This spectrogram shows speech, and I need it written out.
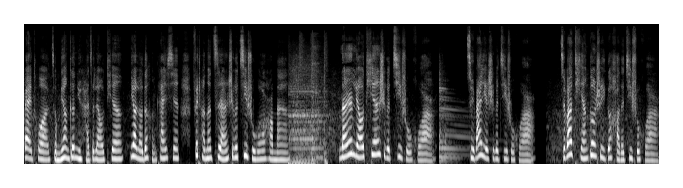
拜托，怎么样跟女孩子聊天要聊得很开心，非常的自然，是个技术活好吗？男人聊天是个技术活儿，嘴巴也是个技术活儿。嘴巴甜更是一个好的技术活儿。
